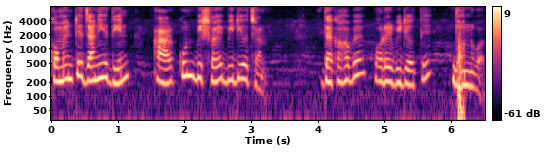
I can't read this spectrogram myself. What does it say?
কমেন্টে জানিয়ে দিন আর কোন বিষয়ে ভিডিও চান? দেখা হবে পরের ভিডিওতে। ধন্যবাদ।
